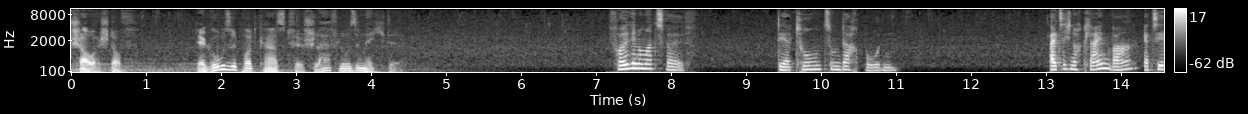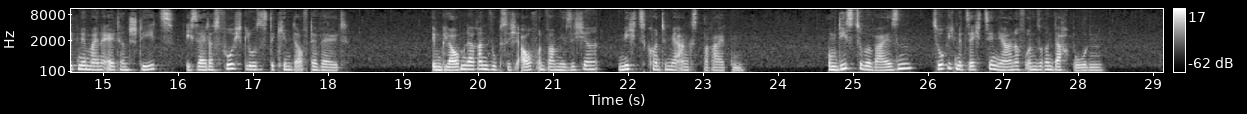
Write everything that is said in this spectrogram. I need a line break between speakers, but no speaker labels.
Schauerstoff, der Grusel-Podcast für schlaflose Nächte.
Folge Nummer 12 Der Turm zum Dachboden Als ich noch klein war, erzählten mir meine Eltern stets, ich sei das furchtloseste Kind auf der Welt. Im Glauben daran wuchs ich auf und war mir sicher, nichts konnte mir Angst bereiten. Um dies zu beweisen, zog ich mit 16 Jahren auf unseren Dachboden,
